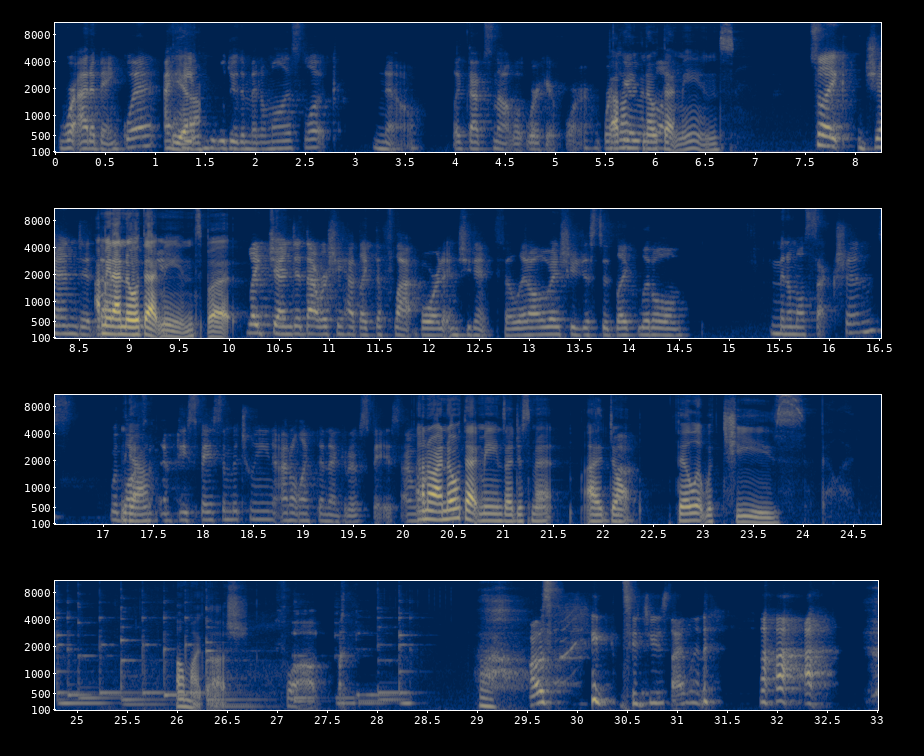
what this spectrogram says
we're at a banquet. I yeah. hate people do the minimalist look. No, like that's not what we're here for. We're I don't even know what like, that means. So like Jen did. I mean, I know what that means, but like Jen did that where she had like the flat board and she didn't fill it all the way. She just did like little minimal sections with lots yeah. of empty space in between. I don't like the negative space. I, I know. I know what that means. I just meant I don't yeah. fill it with cheese. Fill it. Oh my gosh. Flop. I was like, did you silent?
